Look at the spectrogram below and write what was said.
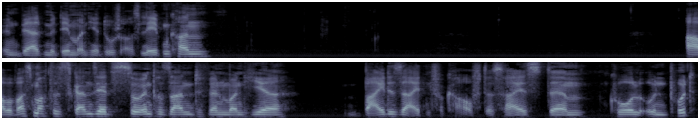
ein Wert, mit dem man hier durchaus leben kann. Aber was macht das Ganze jetzt so interessant, wenn man hier beide Seiten verkauft? Das heißt, ähm, Call und Put.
